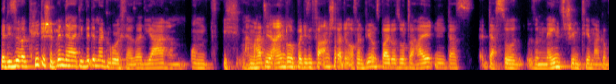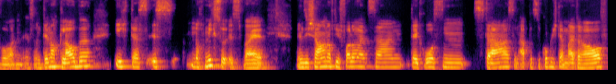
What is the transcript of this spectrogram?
Ja, diese kritische Minderheit, die wird immer größer seit Jahren. Und ich, man hat den Eindruck bei diesen Veranstaltungen, auch wenn wir uns beide so unterhalten, dass das so, so ein Mainstream-Thema geworden ist. Und dennoch glaube ich, dass es noch nicht so ist, weil wenn Sie schauen auf die Followerzahlen der großen Stars und ab und zu gucke ich da mal drauf,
